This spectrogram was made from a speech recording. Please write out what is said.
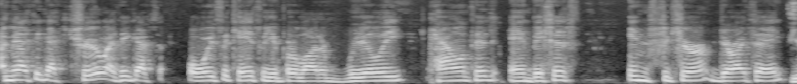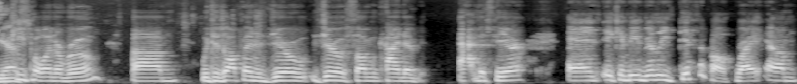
I mean, I think that's true. I think that's always the case when you put a lot of really talented, ambitious, insecure, dare I say, Yes. people in a room, um, which is often a zero zero sum kind of atmosphere, and it can be really difficult, right? Um,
